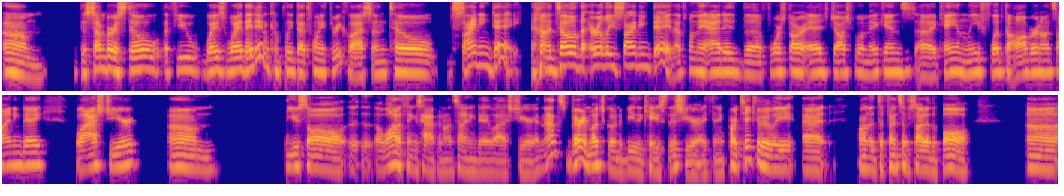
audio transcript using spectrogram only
Um, December is still a few ways away. They didn't complete that 23 class until signing day, until the early signing day. That's when they added the four star edge, Joshua Mickens. Uh, Kayin Lee flipped to Auburn on signing day last year. Um, you saw a lot of things happen on signing day last year, and that's very much going to be the case this year. I think, particularly at on the defensive side of the ball. Uh,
